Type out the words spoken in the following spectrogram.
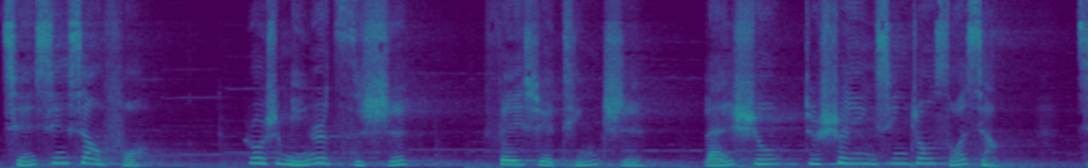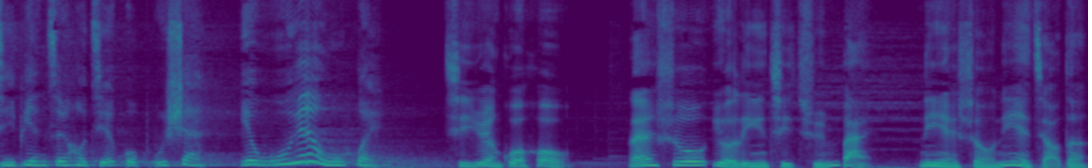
潜心向佛；若是明日此时飞雪停止，兰叔就顺应心中所想，即便最后结果不善，也无怨无悔。祈愿过后，兰叔又拎起裙摆，蹑手蹑脚地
